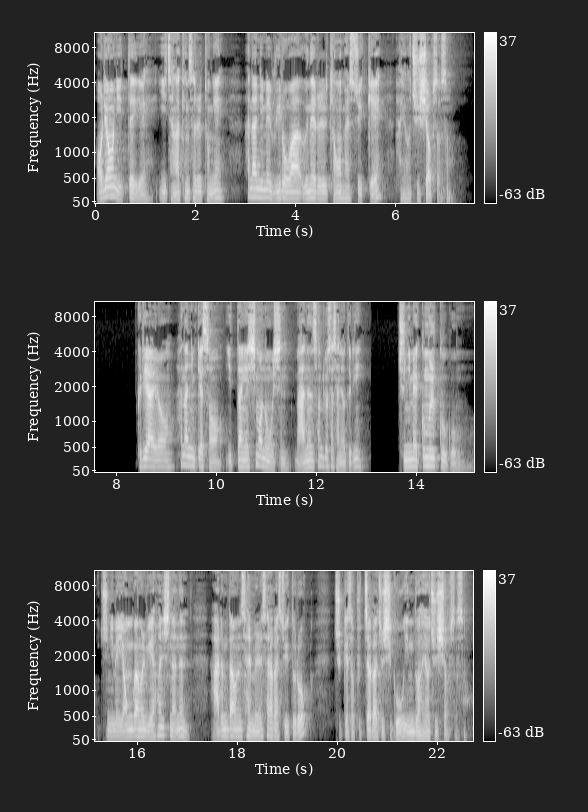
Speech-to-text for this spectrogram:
어려운 이때에 이 장학 행사를 통해 하나님의 위로와 은혜를 경험할 수 있게 하여 주시옵소서. 그리하여 하나님께서 이 땅에 심어 놓으신 많은 선교사 자녀들이 주님의 꿈을 꾸고 주님의 영광을 위해 헌신하는 아름다운 삶을 살아갈 수 있도록 주께서 붙잡아 주시고 인도하여 주시옵소서.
